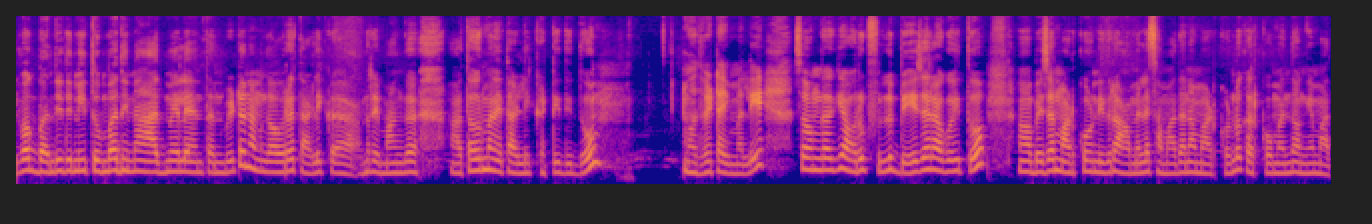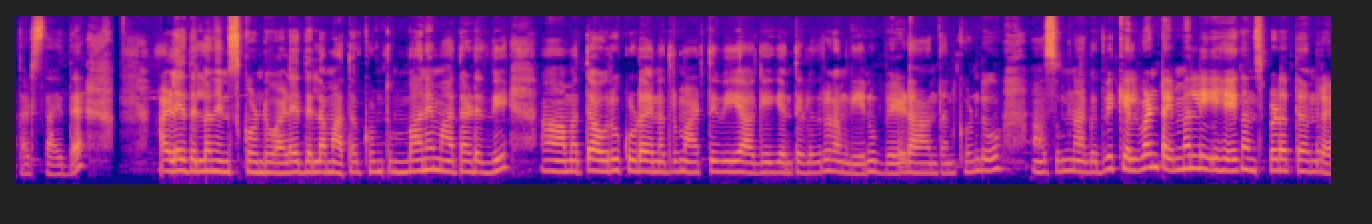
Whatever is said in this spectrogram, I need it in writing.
ಇವಾಗ ಬಂದಿದ್ದೀನಿ, ತುಂಬ ದಿನ ಆದಮೇಲೆ ಅಂತಂದ್ಬಿಟ್ಟು ನನಗೆ ಅವರೇ ತಾಳಿ ಕ, ಅಂದರೆ ಮಂಗ ತವ್ರ ಮನೆ ತಾಳಿ ಕಟ್ಟಿದ್ದಿದ್ದು ಮದುವೆ ಟೈಮಲ್ಲಿ. ಸೊ ಹಂಗಾಗಿ ಅವ್ರಿಗೆ ಫುಲ್ಲು ಬೇಜಾರಾಗೋಯಿತು. ಬೇಜಾರು ಮಾಡ್ಕೊಂಡಿದ್ರು. ಆಮೇಲೆ ಸಮಾಧಾನ ಮಾಡಿಕೊಂಡು ಕರ್ಕೊಂಬಂದು ಹಂಗೆ ಮಾತಾಡಿಸ್ತಾ ಇದ್ದೆ. ಹಳೇದೆಲ್ಲ ನೆನೆಸ್ಕೊಂಡು, ಹಳೇದೆಲ್ಲ ಮಾತಾಡ್ಕೊಂಡು ತುಂಬಾ ಮಾತಾಡಿದ್ವಿ. ಮತ್ತು ಅವರು ಕೂಡ ಏನಾದರೂ ಮಾಡ್ತೀವಿ, ಹಾಗೆ ಹೀಗೆ ಅಂತ ಹೇಳಿದ್ರು. ನಮಗೇನು ಬೇಡ ಅಂತ ಅಂದ್ಕೊಂಡು ಸುಮ್ಮನಾಗಿದ್ವಿ ಕೆಲವೊಂದು ಟೈಮಲ್ಲಿ ಹೇಗೆ ಅನಿಸ್ಬಿಡತ್ತೆ ಅಂದರೆ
